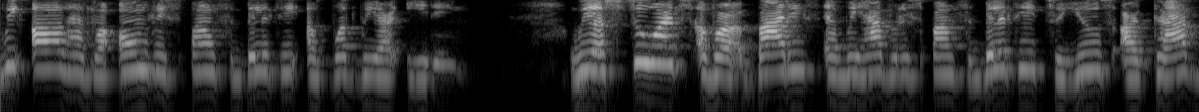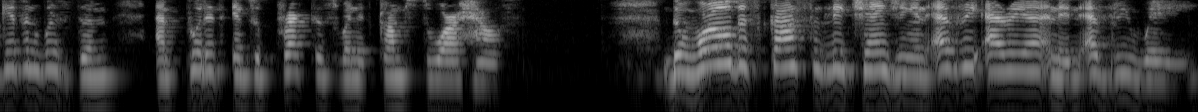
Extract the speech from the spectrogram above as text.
we all have our own responsibility of what we are eating. We are stewards of our bodies and we have a responsibility to use our God given wisdom and put it into practice when it comes to our health. The world is constantly changing in every area and in every way,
